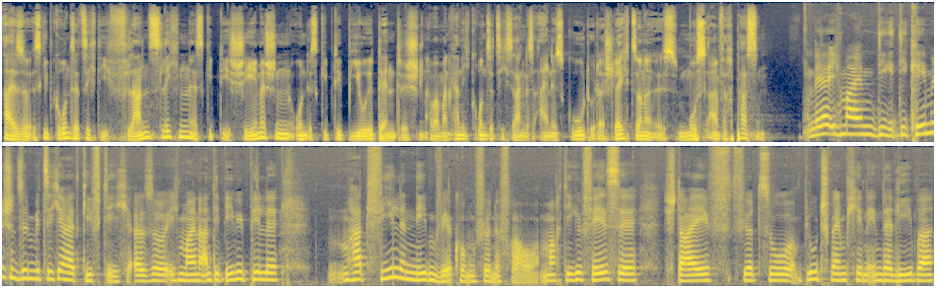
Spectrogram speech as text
Also es gibt grundsätzlich die pflanzlichen, es gibt die chemischen und es gibt die bioidentischen. Aber man kann nicht grundsätzlich sagen, das eine ist gut oder schlecht, sondern es muss einfach passen. Ja, ich meine, die, die chemischen sind mit Sicherheit giftig. Also ich meine, Antibabypille hat viele Nebenwirkungen für eine Frau. Macht die Gefäße steif, führt zu Blutschwämmchen in der Leber.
